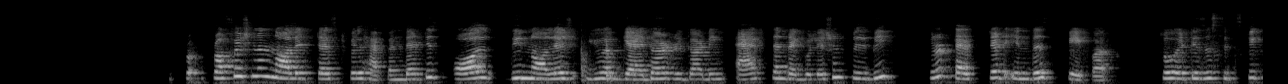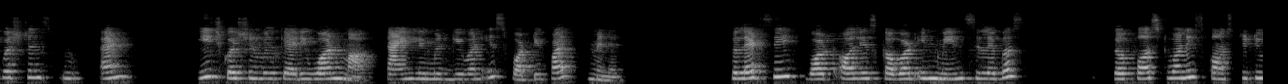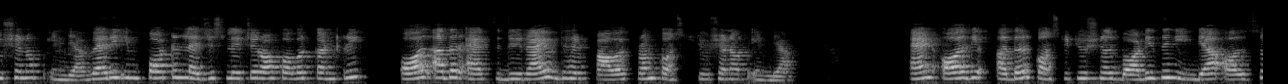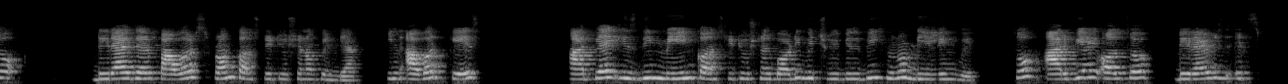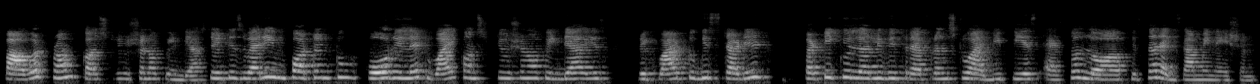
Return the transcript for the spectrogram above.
professional knowledge test will happen that is all the knowledge you have gathered regarding acts and regulations will be you know tested in this paper so it is a 60 questions mm, and each question will carry one mark. Time limit given is 45 minutes. So let's see what all is covered in main syllabus. The first one is Constitution of India. Very important legislature of our country. All other acts derive their power from Constitution of India. And all the other constitutional bodies in India also derive their powers from Constitution of India. In our case, RBI is the main constitutional body which we will be you know dealing with. So RBI also derives its power from Constitution of India. So it is very important to correlate why Constitution of India is required to be studied particularly with reference to IBPS SO law officer examination.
